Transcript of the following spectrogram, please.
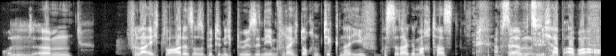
Und mhm. ähm, Vielleicht war das, also bitte nicht böse nehmen, vielleicht doch ein Tick naiv, was du da gemacht hast. Absolut. Ähm, ich habe aber,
